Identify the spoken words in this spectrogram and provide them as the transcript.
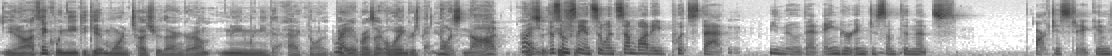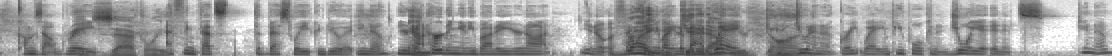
You know, I think we need to get more in touch with our anger. I don't mean we need to act on it, but Right. everybody's like, "Oh, anger's bad." No, it's not. right. It's- That's what I'm if it- saying. So when somebody puts that, you know, that anger into something that's artistic and comes out great, Exactly. I think that's the best way you can do it. You know, you're not hurting anybody. You're not, you know, affecting Right, anybody in a bad way. and you're doing it in a great way, and people can enjoy it. And it's, you know,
